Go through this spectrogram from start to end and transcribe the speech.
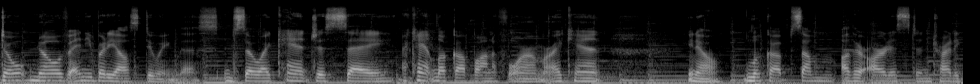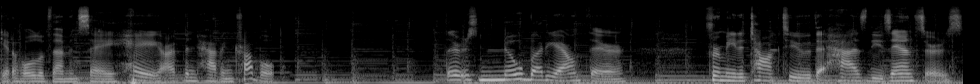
don't know of anybody else doing this. And so I can't just say, I can't look up on a forum or I can't you know, look up some other artist and try to get a hold of them and say, hey, I've been having trouble. There's nobody out there for me to talk to that has these answers.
